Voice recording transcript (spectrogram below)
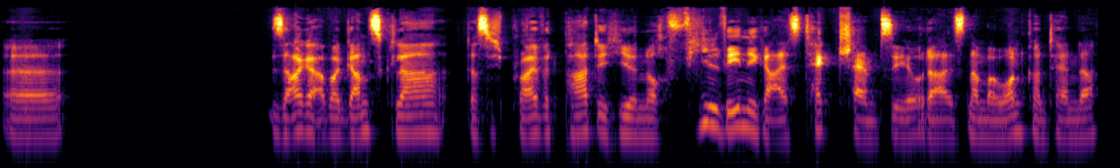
Äh, sage aber ganz klar, dass ich Private Party hier noch viel weniger als Tag Champ sehe oder als Number One Contender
